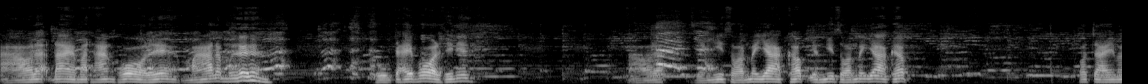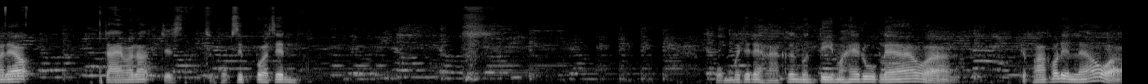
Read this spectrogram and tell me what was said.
เอาละได้มาทางพ่อเลย มาล้วมือถูกใจพ่อเลยทีนี้เอาละอย่างนี้สอนไม่ยากครับ อย่างนี้สอนไม่ยากครับพอใจมาแล้ว ใจมาแล้วเจ็ดหกสิบเปอร์เซ็นต์ผมไม่จะได้หาเครื่องดนตรีมาให้ลูกแล้วอะ จะพาเขาเล่นแล้วอะ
